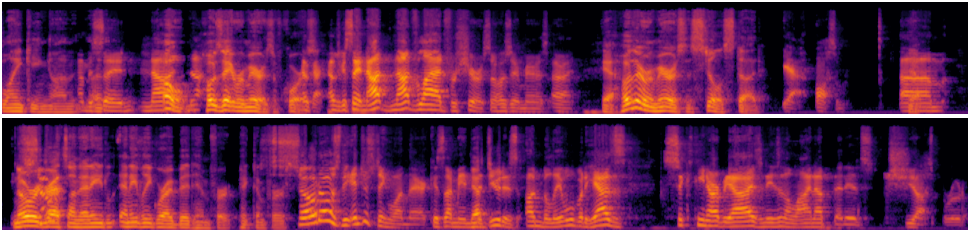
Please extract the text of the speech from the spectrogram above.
blanking on. I'm gonna uh, say not. Oh, not, Jose Ramirez, of course. Okay, I was gonna say not not Vlad for sure. So Jose Ramirez. All right. Yeah, Jose Ramirez is still a stud. Yeah, awesome. Um, no regrets on any any league where I bid him for picked him first. Soto's the interesting one there because I mean yep. the dude is unbelievable, but he has 16 RBIs and he's in a lineup that is just brutal.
